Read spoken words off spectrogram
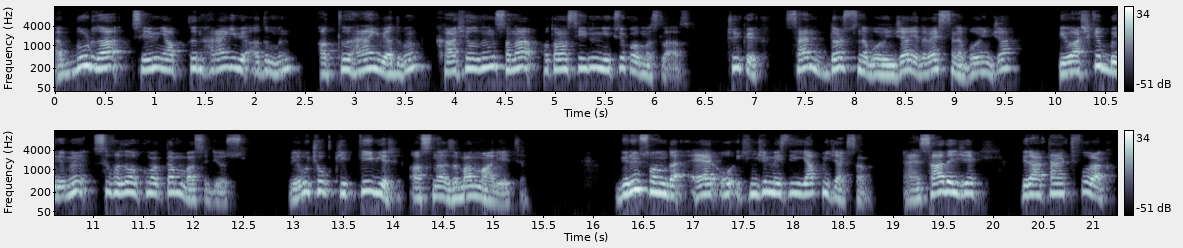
Yani burada senin yaptığın herhangi bir adımın, attığın herhangi bir adımın karşılığının sana potansiyelinin yüksek olması lazım. Çünkü sen 4 sene boyunca ya da 5 sene boyunca bir başka bölümü sıfırdan okumaktan bahsediyorsun. Ve bu çok ciddi bir aslında zaman maliyeti. Günün sonunda eğer o ikinci mesleği yapmayacaksan, yani sadece bir alternatif olarak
